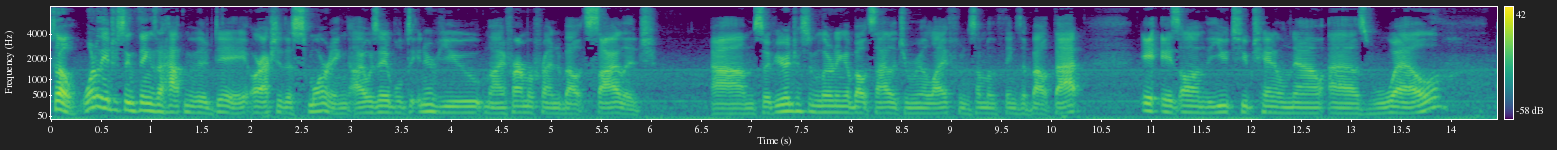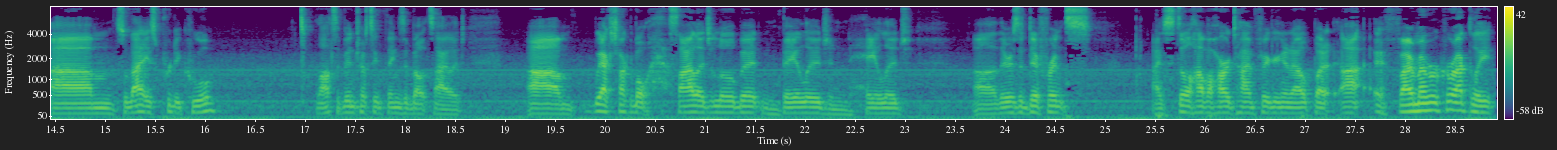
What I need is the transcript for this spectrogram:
So, one of the interesting things that happened the other day, or actually this morning, I was able to interview my farmer friend about silage um, so if you're interested in learning about silage in real life and some of the things about that, it is on the YouTube channel now as well. Um, so that is pretty cool. Lots of interesting things about silage. Um, we actually talked about silage a little bit and baleage and haylage. Uh, there's a difference. I still have a hard time figuring it out, but uh, if I remember correctly,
